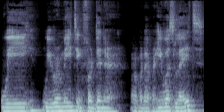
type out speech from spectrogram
we we were meeting for dinner or whatever. He was late,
